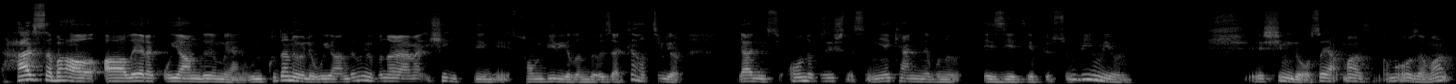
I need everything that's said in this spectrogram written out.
her sabah ağ ağlayarak uyandığımı, yani, uykudan öyle uyandığımı ve buna rağmen işe gittiğimi son 1 yılında özellikle hatırlıyorum. Yani, s 19 yaşındasın, niye kendine bunu eziyet yapıyorsun bilmiyorum. Ş şimdi olsa yapmazdım ama o zaman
